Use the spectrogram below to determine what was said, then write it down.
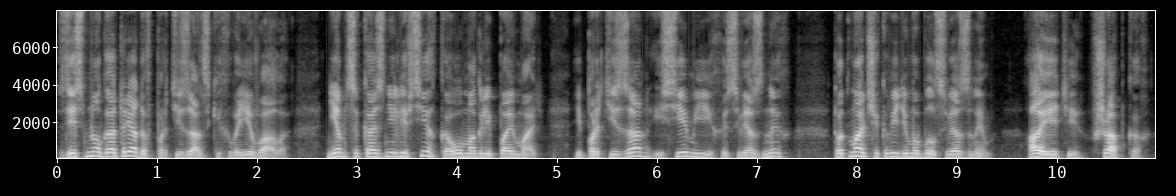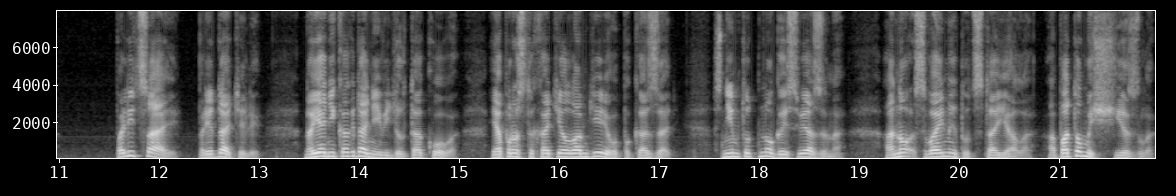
здесь много отрядов партизанских воевало. Немцы казнили всех, кого могли поймать. И партизан, и семьи их, и связных. Тот мальчик, видимо, был связным. А эти, в шапках? Полицаи, предатели. Но я никогда не видел такого. Я просто хотел вам дерево показать. С ним тут многое связано. Оно с войны тут стояло, а потом исчезло.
